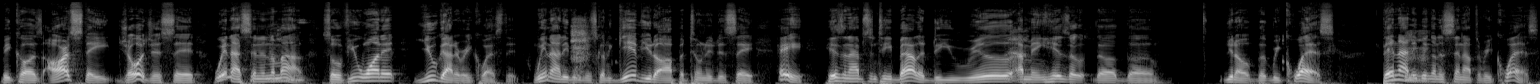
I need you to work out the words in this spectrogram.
because our state, Georgia, said we're not sending them out. Mm-hmm. So if you want it, you got to request it. We're not even just going to give you the opportunity to say, "Hey, here's an absentee ballot. Do you real? I mean, here's the the, the you know the request." They're not even mm-hmm. going to send out the request.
